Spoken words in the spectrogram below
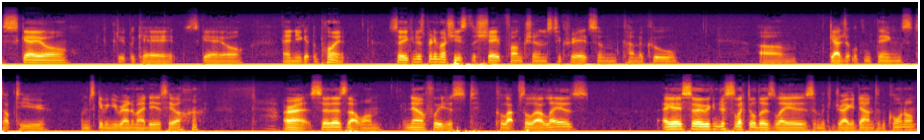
scale, duplicate, scale, and you get the point. So you can just pretty much use the shape functions to create some kind of cool um, gadget looking things. It's up to you. I'm just giving you random ideas here. Alright, so there's that one. Now if we just collapse all our layers. Okay, so we can just select all those layers and we can drag it down to the corner.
